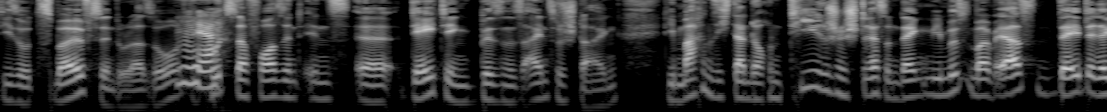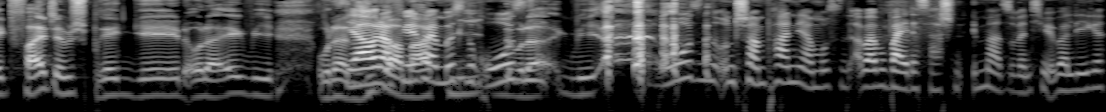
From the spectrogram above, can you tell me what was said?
die so zwölf sind oder so, die Ja. kurz davor sind, ins äh, Dating-Business einzusteigen, die machen sich dann doch einen tierischen Stress und denken, die müssen beim ersten Date direkt Fallschirmspringen gehen oder irgendwie, oder Ja, oder auf jeden Fall müssen Rosen- oder irgendwie. Rosen und Champagner mussten, aber wobei, das war schon immer so, wenn ich mir überlege,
